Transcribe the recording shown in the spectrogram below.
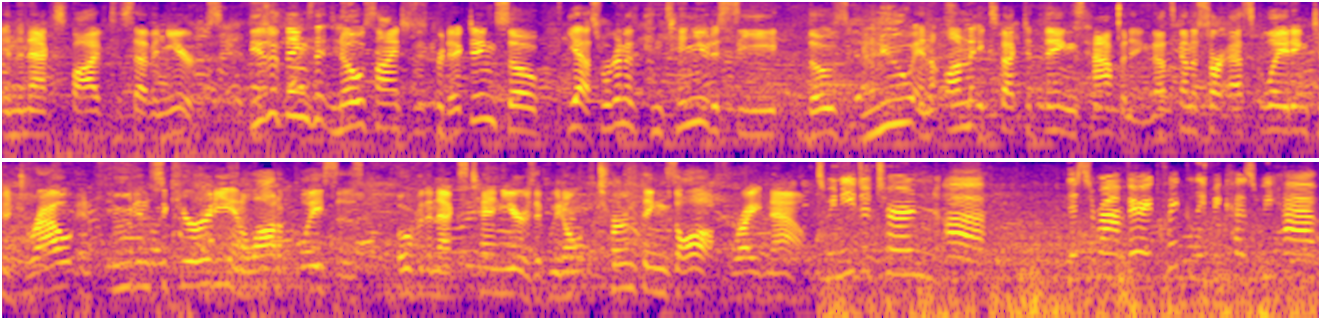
in the next five to seven years. These are things that no scientist is predicting, so yes, we're going to continue to see those new and unexpected things happening. That's going to start escalating to drought and food insecurity in a lot of places over the next 10 years if we don't turn things off right now. We need to turn uh, this around very quickly because we have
